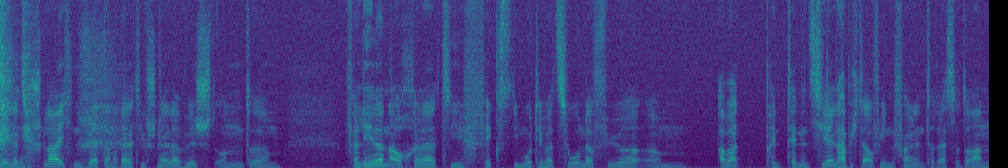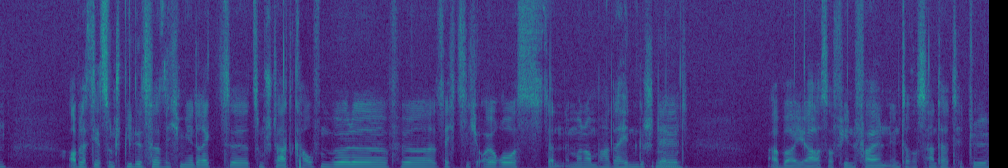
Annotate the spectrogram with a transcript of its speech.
Gänge zu schleichen, werde dann relativ schnell erwischt und ähm, verliere dann auch relativ fix die Motivation dafür. Ähm, aber tendenziell habe ich da auf jeden Fall ein Interesse dran. Ob das jetzt so ein Spiel ist, was ich mir direkt äh, zum Start kaufen würde für 60 Euro, ist dann immer noch mal dahingestellt. Mhm. Aber ja, ist auf jeden Fall ein interessanter Titel.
